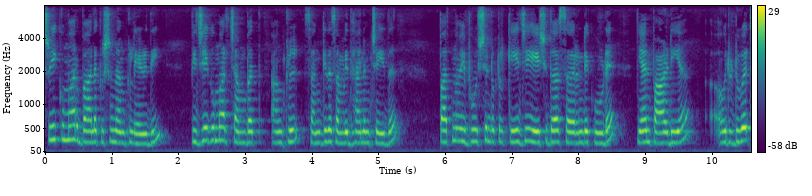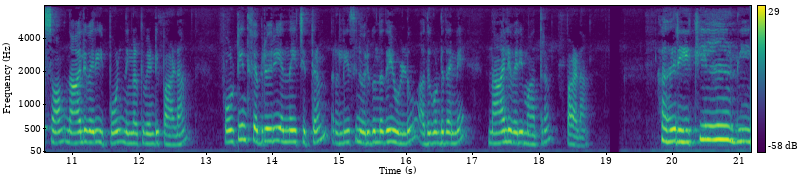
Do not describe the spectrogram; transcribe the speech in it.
ശ്രീകുമാർ ബാലകൃഷ്ണൻ അങ്കിൾ എഴുതി വിജയകുമാർ ചമ്പത്ത് അങ്കിൾ സംഗീത സംവിധാനം ചെയ്ത് Padma Vibhushan doctor K J Yesudas സാറിന്റെ കൂടെ ഞാൻ പാടിയ ഒരു ഡുവറ്റ് സോങ് നാലുവരി ഇപ്പോൾ നിങ്ങൾക്ക് വേണ്ടി പാടാം. ഫോർട്ടീൻത് ഫെബ്രുവരി എന്ന ഈ ചിത്രം റിലീസിന് ഒരുങ്ങുന്നതേ ഉള്ളൂ. അതുകൊണ്ട് തന്നെ നാല് വരി മാത്രം പാടാം. അരികിൽ നീ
